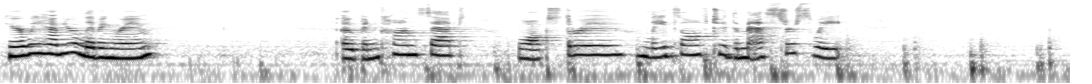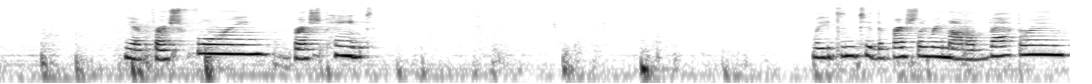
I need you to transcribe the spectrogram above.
Here we have your living room, open concept, walks through, leads off to the master suite. You have fresh flooring, fresh paint, leads into the freshly remodeled bathroom,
